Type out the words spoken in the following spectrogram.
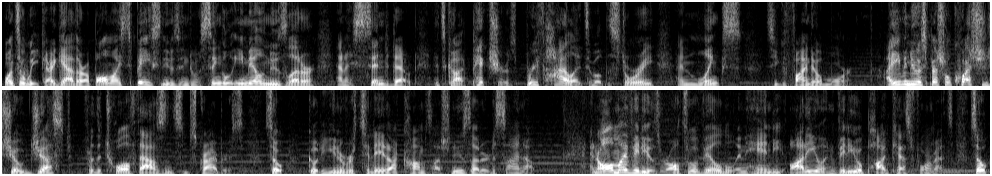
Once a week, I gather up all my space news into a single email newsletter and I send it out. It's got pictures, brief highlights about the story, and links so you can find out more. I even do a special question show just for the 12,000 subscribers. So go to universetoday.com/newsletter to sign up. And all my videos are also available in handy audio and video podcast formats. So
